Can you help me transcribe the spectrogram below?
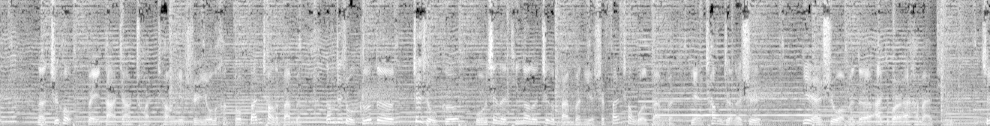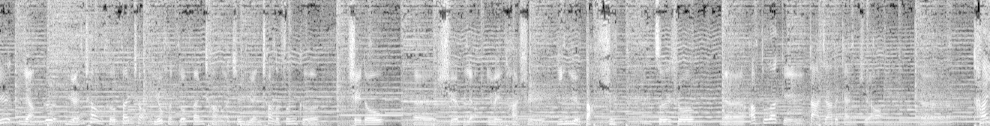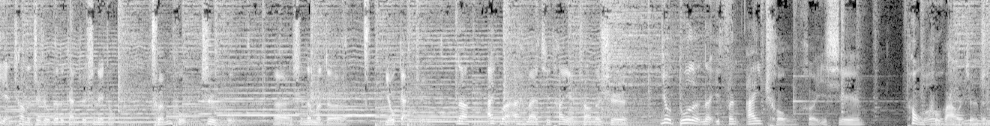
那之后被大家传唱，也是有了很多翻唱的版本。那么这首歌的这首歌，我们现在听到的这个版本也是翻唱过的版本，演唱者呢是依然是我们的艾克伯尔·艾哈迈提。其实两个原唱和翻唱有很多翻唱啊，其实原唱的风格谁都呃学不了，因为他是音乐大师。所以说，呃，阿卜杜拉给大家的感觉啊，呃，他演唱的这首歌的感觉是那种淳朴质朴，呃，是那么的有感觉。那艾克尔艾哈迈提他演唱的是又多了那一分哀愁和一些痛苦吧，我觉得。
